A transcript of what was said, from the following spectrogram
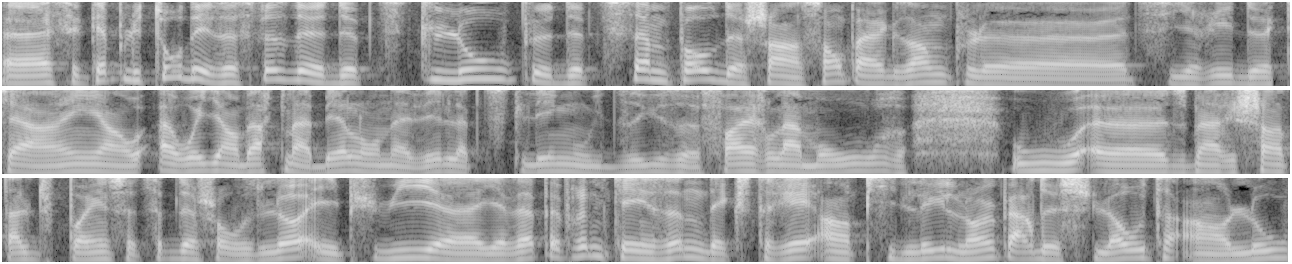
euh, c'était plutôt des espèces de, de petites loupes, de petits samples de chansons, par exemple euh, tirées de Caïn, en Hawaii embarque ma belle, on avait la petite ligne où ils disent faire l'amour ou euh, du Marie Chantal Toupin, ce type de choses-là. Et puis il y avait à peu près une quinzaine d'extraits empilés l'un par-dessus l'autre en loop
